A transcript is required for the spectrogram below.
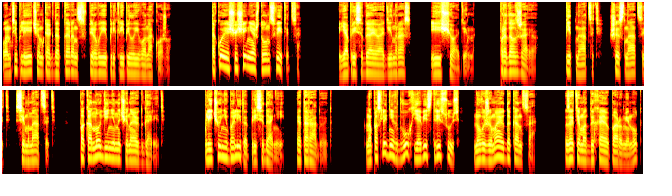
Он теплее, чем когда Терренс впервые прикрепил его на кожу. Такое ощущение, что он светится. Я приседаю один раз и еще один. Продолжаю. 15, 16, 17, пока ноги не начинают гореть. Плечо не болит от приседаний, это радует. На последних двух я весь трясусь, но выжимаю до конца. Затем отдыхаю пару минут,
